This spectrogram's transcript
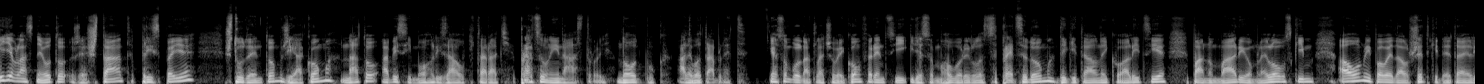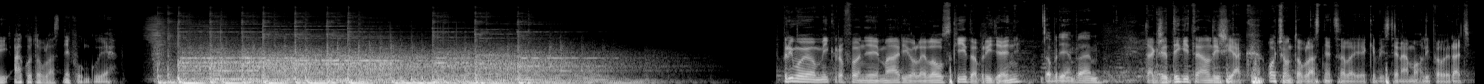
Ide vlastne o to, že štát prispeje študentom, žiakom na to, aby si mohli zaobstarať pracovný nástroj, notebook alebo tablet. Ja som bol na tlačovej konferencii, kde som hovoril s predsedom digitálnej koalície, pánom Máriom Lelovským a on mi povedal všetky detaily, ako to vlastne funguje. Pri mojom mikrofóne je Mário Lelovský. Dobrý deň. Dobrý deň, prajem. Takže digitálny žiak. O čom to vlastne celé je, keby ste nám mohli povedať?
